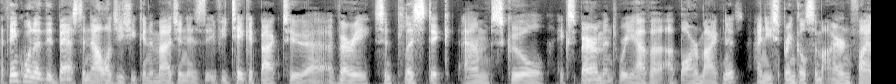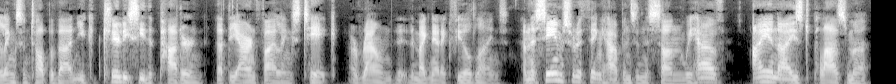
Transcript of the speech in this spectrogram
I think one of the best analogies you can imagine is if you take it back to a, a very simplistic um, school experiment where you have a, a, bar magnet and you sprinkle some iron filings on top of that, and you can clearly see the pattern that the iron filings take around the, the magnetic field lines. And the same sort of thing happens in the sun. We have ionized plasma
